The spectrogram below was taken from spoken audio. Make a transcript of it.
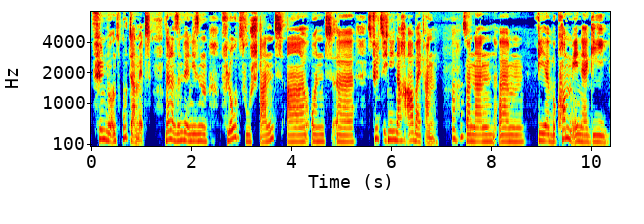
fühlen wir uns gut damit. Ne, dann sind wir in diesem Flow-Zustand äh, und äh, es fühlt sich nicht nach Arbeit an, mhm. sondern ähm, wir bekommen Energie,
